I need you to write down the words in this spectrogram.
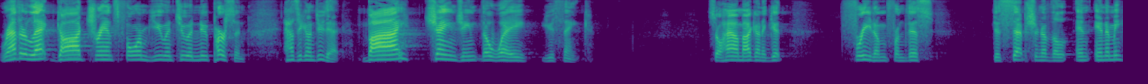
Rather, let God transform you into a new person. How's He going to do that? By changing the way you think. So, how am I going to get freedom from this deception of the enemy?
